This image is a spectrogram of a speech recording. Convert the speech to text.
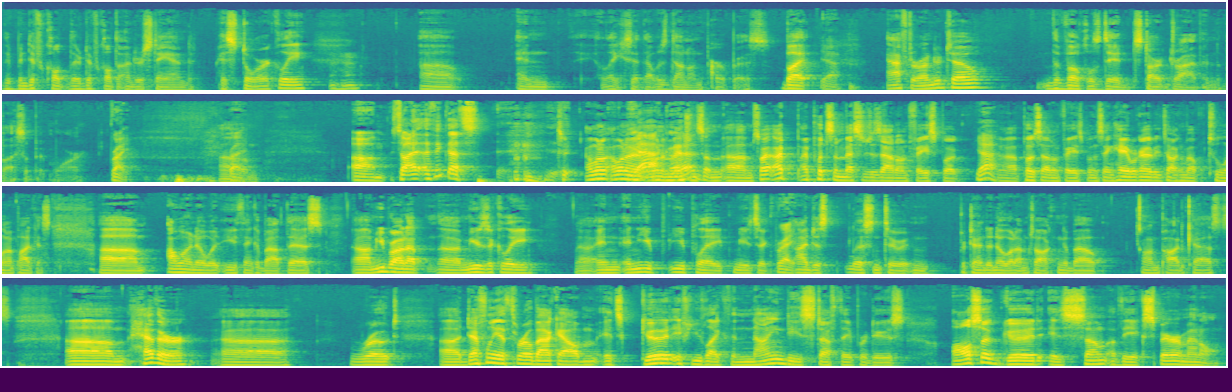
They've been difficult. They're difficult to understand historically, uh, and like you said, that was done on purpose. But yeah. after Undertow, the vocals did start driving the bus a bit more. Right. right. Um, so I, I think that's I want to I want to I want to mention ahead. something. Um, so I, I put some messages out on Facebook. Yeah. uh, posts out on Facebook saying, "Hey, we're going to be talking about Tool on a podcast. Um, I want to know what you think about this." Um, you brought up uh, musically, uh, and and you you play music. Right. I just listen to it and pretend to know what I'm talking about on podcasts. Um, Heather uh, wrote. Uh, definitely a throwback album. It's good if you like the 90s stuff they produce. Also, good is some of the experimental.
